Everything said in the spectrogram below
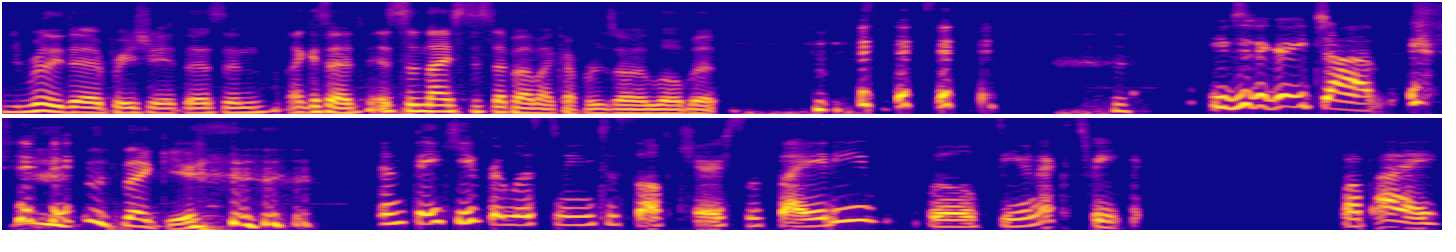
really did appreciate this. And like I said, it's nice to step out of my comfort zone a little bit. You did a great job. thank you. and thank you for listening to Self Care Society. We'll see you next week. Bye bye.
